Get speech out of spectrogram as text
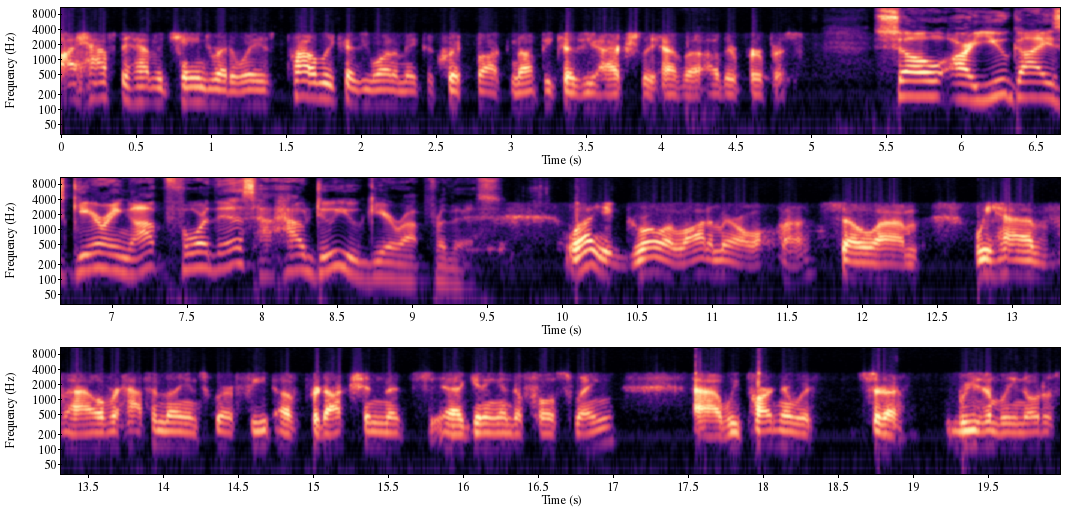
I have to have a change right away. It's probably because you want to make a quick buck, not because you actually have a other purpose. So, are you guys gearing up for this? How do you gear up for this? Well, you grow a lot of marijuana. So um, we have uh, over half a million square feet of production that's uh, getting into full swing. Uh, we partner with sort of reasonably notice,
